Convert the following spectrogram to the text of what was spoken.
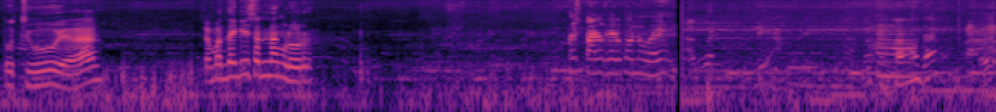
tuju ya kan. Yang penting ki seneng lur. wis parkir kono wae Kamu dah. Eh,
